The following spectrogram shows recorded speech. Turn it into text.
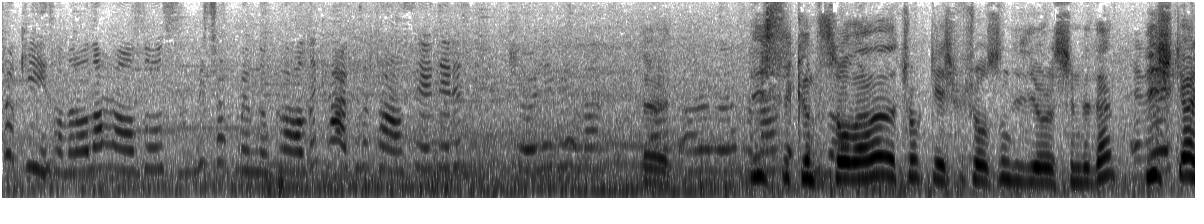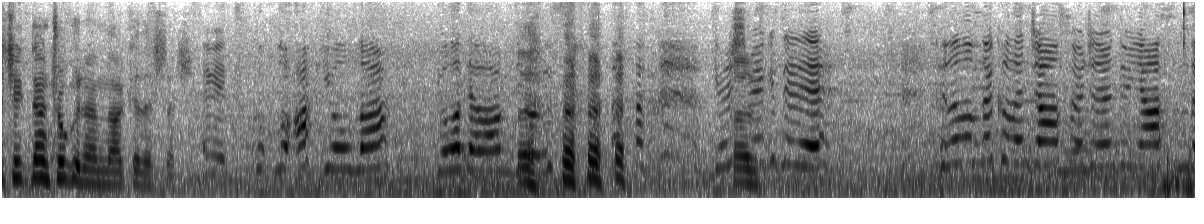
Çok iyi insanlar Allah razı olsun. Biz çok memnun kaldık. Herkese tavsiye ederiz. Şöyle bir hemen Evet. hemen Diş sıkıntısı olana da çok geçmiş olsun diliyoruz şimdiden. Evet. Diş gerçekten çok önemli arkadaşlar. Evet, Kutlu Ak yolda yola devam diyoruz. Görüşmek üzere. Kanalımda kalın, Can Sözcülerin dünyasında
